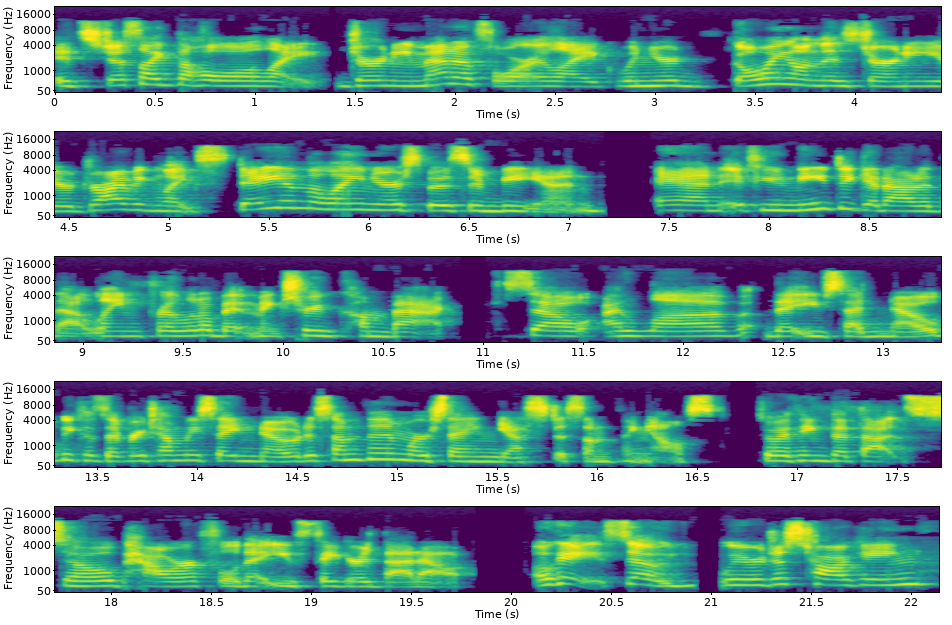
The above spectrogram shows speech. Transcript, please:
It's just like the whole like journey metaphor. Like when you're going on this journey, you're driving, like stay in the lane you're supposed to be in. And if you need to get out of that lane for a little bit, make sure you come back So I love that you said no because every time we say no to something, we're saying yes to something else. So I think that that's so powerful that you figured that out. Okay, so we were just talking.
